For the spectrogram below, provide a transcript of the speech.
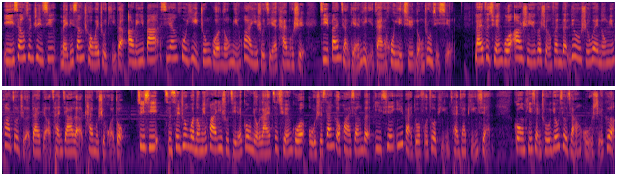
以乡村振兴、美丽乡愁为主题的二零一八西安互益中国农民画艺术节开幕式暨颁奖典礼在互益区隆重举行。来自全国二十余个省份的六十位农民画作者代表参加了开幕式活动。据悉，此次中国农民画艺术节共有来自全国五十三个画乡的一千一百多幅作品参加评选，共评选出优秀奖五十个，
